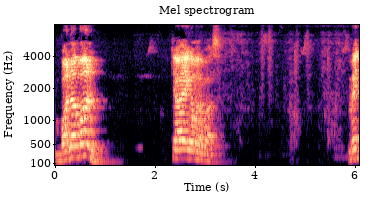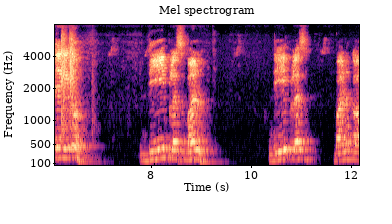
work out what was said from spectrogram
वन अपन क्या आएगा हमारे पास? मैं ये लिख दू? D plus one d plus one का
